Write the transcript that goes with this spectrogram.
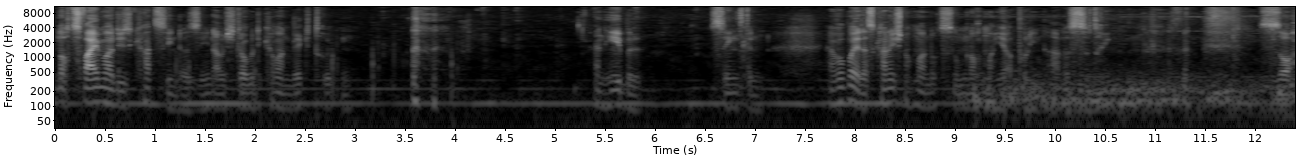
Noch zweimal diese Cutscene da sehen, aber ich glaube, die kann man wegdrücken. Ein Hebel. Sinken. Ja, wobei, das kann ich nochmal nutzen, um nochmal hier Apollinaris zu trinken. so.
